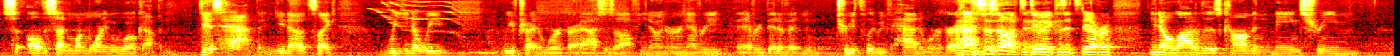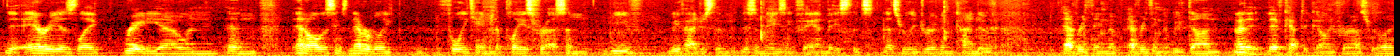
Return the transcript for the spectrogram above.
so all of a sudden one morning we woke up and this happened. You know, it's like we you know we we've tried to work our asses off, you know, and earn every every bit of it. And truthfully, we've had to work our asses off to do it because it's never, you know, a lot of those common mainstream areas like radio and and and all those things never really fully came into place for us. And we've we've had just this amazing fan base that's that's really driven kind of everything that everything that we've done. And They, they've kept it going for us, really.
